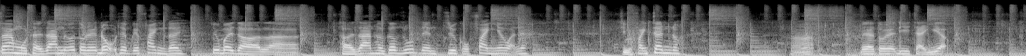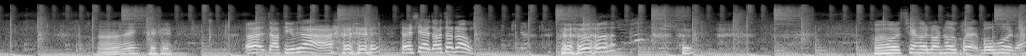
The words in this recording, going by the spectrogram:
Ra một thời gian nữa tôi sẽ độ thêm cái phanh ở đây. Chứ bây giờ là thời gian hơi gấp rút nên chưa có phanh nhá các bạn nhá. Chỉ có phanh chân thôi. Đó. Bây giờ tôi sẽ đi trải nghiệm. Đấy. À, Chào thím nha Thấy xe cháu chất không? hơi, hơi xe hơi lon hơi quay lại bơm hơi đã.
